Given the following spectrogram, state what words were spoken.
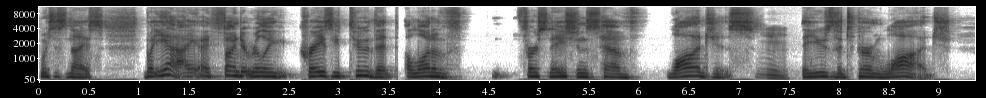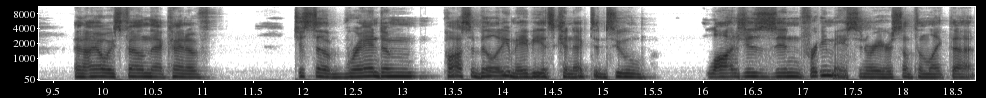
which is nice. But yeah, I, I find it really crazy too that a lot of First Nations have lodges. Hmm. They use the term lodge. And I always found that kind of just a random possibility. Maybe it's connected to lodges in Freemasonry or something like that.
